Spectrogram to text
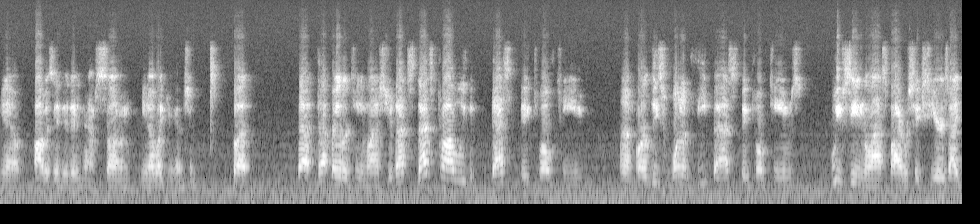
You know, obviously they didn't have some, you know, like you mentioned, but that that Baylor team last year, that's that's probably the best Big Twelve team, um, or at least one of the best Big Twelve teams we've seen in the last five or six years. I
